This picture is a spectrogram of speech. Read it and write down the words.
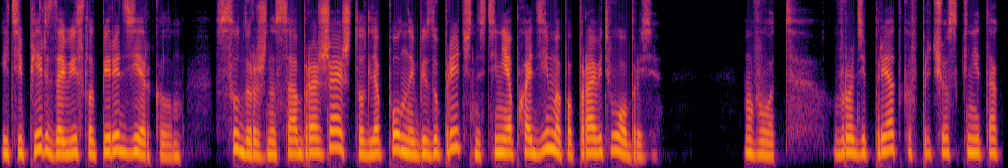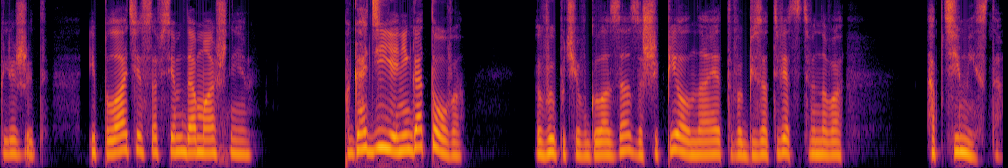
и теперь зависла перед зеркалом, судорожно соображая, что для полной безупречности необходимо поправить в образе. Вот, вроде прядка в прическе не так лежит, и платье совсем домашнее. Погоди, я не готова. Выпучив глаза, зашипела на этого безответственного оптимиста.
